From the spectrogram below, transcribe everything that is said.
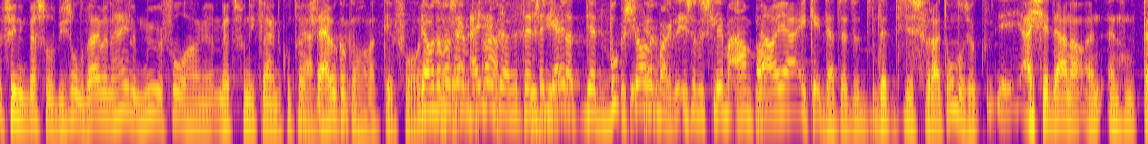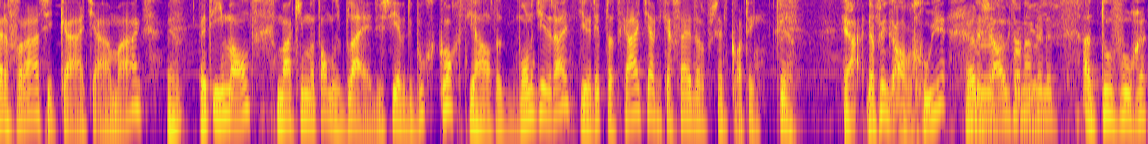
vind ik best wel bijzonder. Wij hebben een hele muur vol hangen met van die kleine Ja, contracten. daar heb ik ook nog wel een tip voor. Ja, maar dat was even de vraag. Dus dat- die ja, hele dat- dat boekje- Persoonlijk maken, is dat een slimme aanpak? Nou ja, ik, dat, dat, dat is vooruit onderzoek. Als je daar nou een, een perforatiekaartje aan maakt... Ja. met iemand, maak je iemand anders blij. Dus die hebben het boek gekocht, je haalt het bonnetje eruit... je ript dat kaartje en je krijgt 35% korting. Ja. Ja, dat vind ik al een goeie. En daar zou ik dan aan willen aan toevoegen.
